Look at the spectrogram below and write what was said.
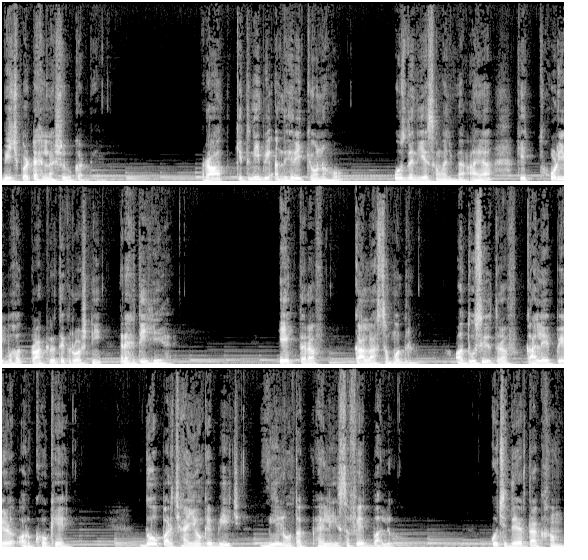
बीच पर टहलना शुरू कर दिया। रात कितनी भी अंधेरी क्यों न हो, उस दिन यह समझ में आया कि थोड़ी बहुत प्राकृतिक रोशनी रहती ही है। एक तरफ़ काला समुद्र और दूसरी तरफ़ काले पेड़ और खोखे। दो परछाइयों के बीच मीलों तक फैली सफ़ेद बालू। कुछ देर तक हम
